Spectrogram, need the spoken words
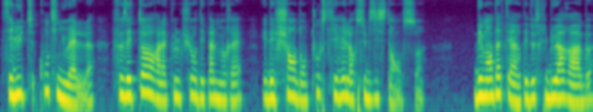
Ces luttes continuelles faisaient tort à la culture des palmeraies et des champs dont tous tiraient leur subsistance. Des mandataires des deux tribus arabes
